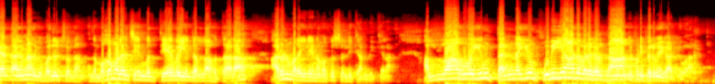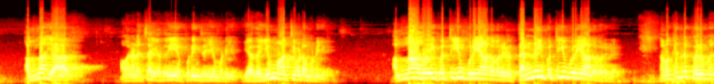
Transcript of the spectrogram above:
கேட்டாங்கன்னா அதுக்கு பதில் சொல்லணும். அந்த முகமலர்ச்சி என்பது தேவை என்று அல்லாஹுத்தாரா அருள்மறையிலே நமக்கு சொல்லி காண்பிக்கிறான். அல்லாஹுவையும் தன்னையும் புரியாதவர்கள் தான் இப்படி பெருமை காட்டுவார். அல்லாஹ் யார்? அவன் நினைச்சா எதையும் எப்படியும் செய்ய முடியும். எதையும் மாற்றிவிட முடியும். அல்லாஹுவை பற்றியும் புரியாதவர்கள் தன்னை பற்றியும் புரியாதவர்கள். நமக்கு என்ன பெருமை?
